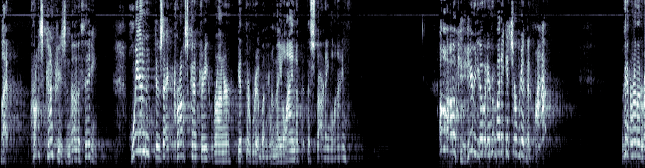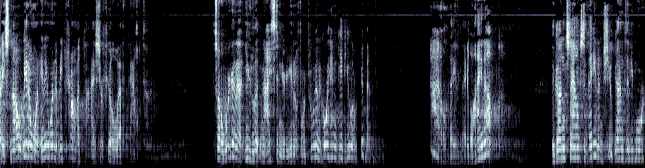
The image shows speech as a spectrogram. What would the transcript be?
But cross country is another thing. When does that cross country runner get the ribbon? When they line up at the starting line? Oh, okay, here you go. Everybody gets a ribbon. What? We got to run the race. No, we don't want anyone to be traumatized or feel left out. So we're gonna. You look nice in your uniform. So we're gonna go ahead and give you a ribbon. No, they they line up. The gun sounds. Do they even shoot guns anymore?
